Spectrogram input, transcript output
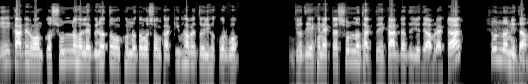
এই কার্ডের অঙ্ক শূন্য হলে বৃহত্তম ও ক্ষুদ্রতম সংখ্যা কীভাবে তৈরি করব? যদি এখানে একটা শূন্য থাকতো, এই কার্ডটাতে যদি আমরা একটা শূন্য নিতাম,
